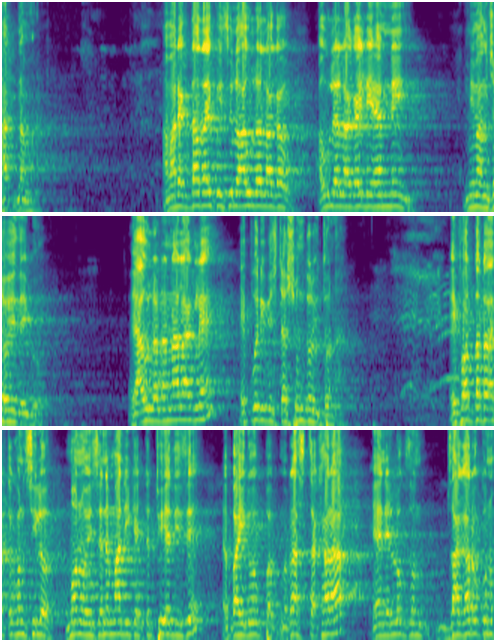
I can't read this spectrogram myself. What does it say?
হাত নামা। আমার এক দাদাই কইছিল, আউলা লাগাও। আউলা লাগাইলে এমনি মীমাংসা হয়ে যাইব। এই আউলাটা না লাগলে এই পরিবেশটা সুন্দর হইতো না। এই পর্দাটা তখন ছিল, মনে হয়েছে না মালিক একটা থুয়ে দিছে বাইরেও রাস্তা খারাপ, এনে লোকজন জাগারও কোনো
